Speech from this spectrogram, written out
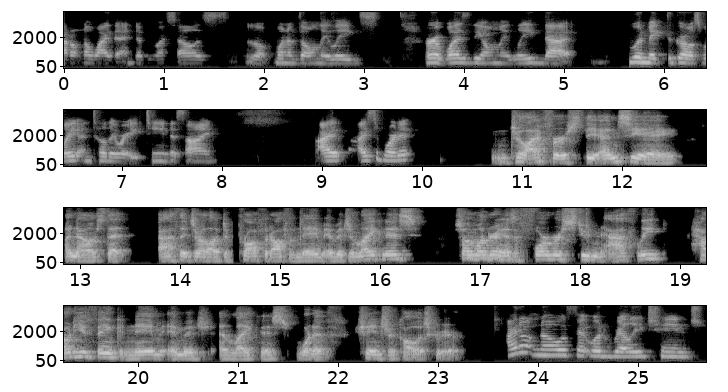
I don't know why the nwsl is one of the only leagues or it was the only league that would make the girls wait until they were 18 to sign. I i support it. July 1st the ncaa announced that athletes are allowed to profit off of name image and likeness. So i'm mm-hmm. wondering as a former student athlete how do you think name, image, and likeness would have changed your college career? I don't know if it would really change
